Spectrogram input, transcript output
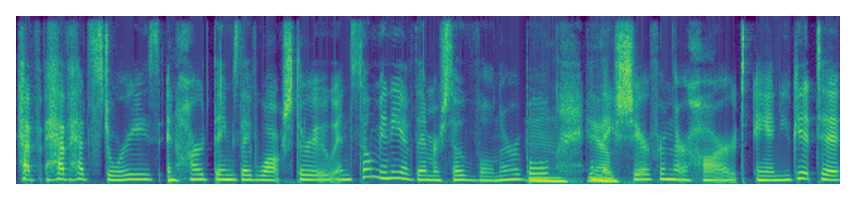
have have had stories and hard things they've walked through, and so many of them are so vulnerable mm-hmm. and yeah. they share from their heart, and you get to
